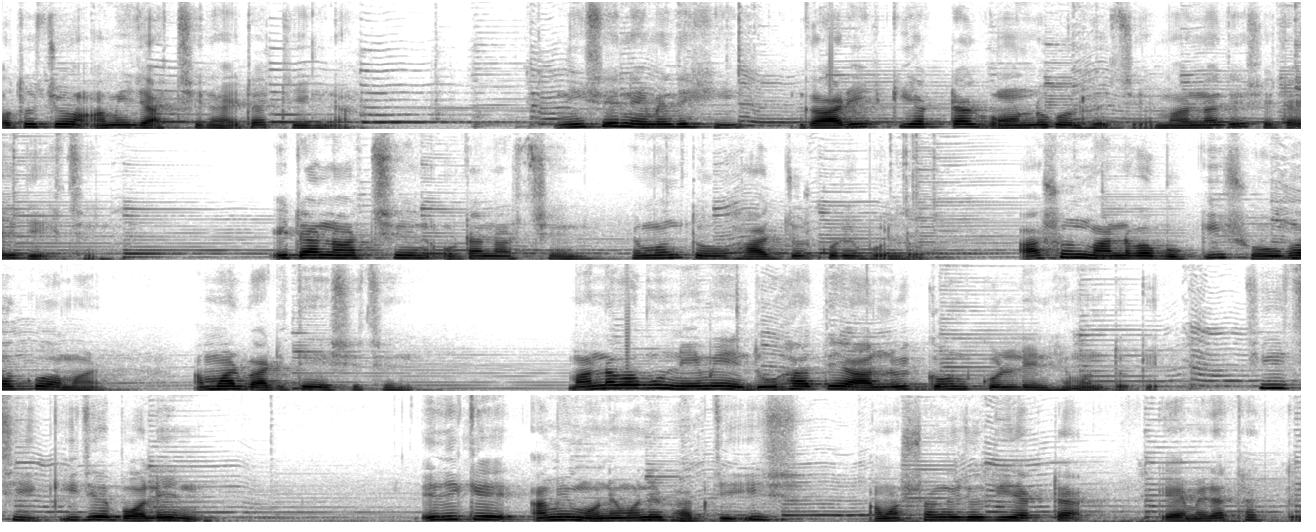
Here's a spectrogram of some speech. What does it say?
অথচ আমি যাচ্ছি না, এটা ঠিক না। নিচে নেমে দেখি গাড়ির কি একটা গণ্ডগোল হয়েছে। মান্নাদে সেটাই দেখছেন। এটা নাড়ছেন, ওটা নাড়ছেন? হেমন্ত হাত জোর করে বলল, আসুন মান্নাবাবু, কী সৌভাগ্য আমার আমার বাড়িতে এসেছেন। মান্নাবাবু নেমে দু হাতে আলিঙ্গন করলেন হেমন্তকে। ছি ছি, কী যে বলেন? এদিকে আমি মনে মনে ভাবছি, ইস, আমার সঙ্গে যদি একটা ক্যামেরা থাকতো।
